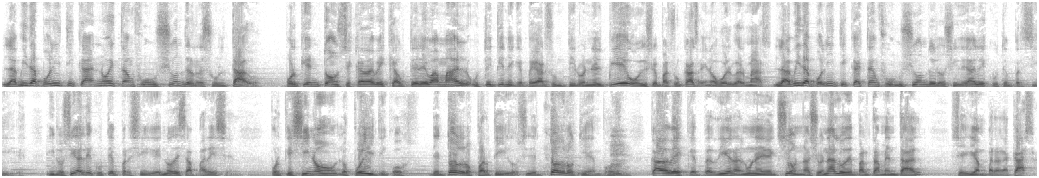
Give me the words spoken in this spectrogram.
La vida política no está en función del resultado, porque entonces cada vez que a usted le va mal, usted tiene que pegarse un tiro en el pie o irse para su casa y no volver más. La vida política está en función de los ideales que usted persigue, y los ideales que usted persigue no desaparecen, porque si no, los políticos de todos los partidos y de todos los tiempos cada vez que perdieran una elección nacional o departamental, se irían para la casa.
